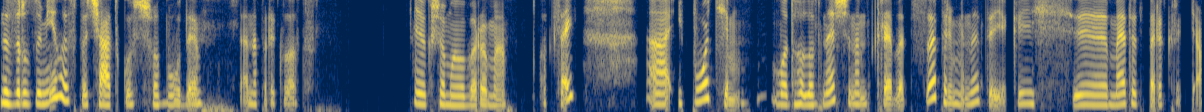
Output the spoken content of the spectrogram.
незрозуміло спочатку, що буде. Наприклад, якщо ми оберемо оцей, і потім, от головне, що нам треба, це примінити якийсь е, метод перекриття.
